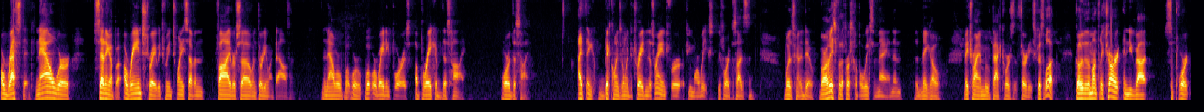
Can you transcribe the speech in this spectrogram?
arrested. Now we're setting up a, range trade between 27.5 or so and 31,000. And now we're, what we're what we're waiting for is a break of this high or this high. I think Bitcoin's going to trade in this range for a few more weeks before it decides to, what it's going to do, or at least for the first couple of weeks in May, and then it may go, may try and move back towards the 30s. Because look, go to the monthly chart and you've got support,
